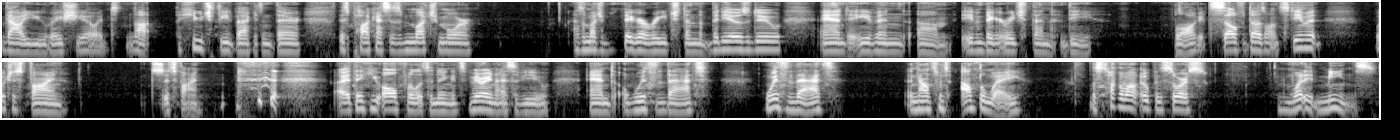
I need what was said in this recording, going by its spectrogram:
value ratio. It's not a huge feedback isn't there. This podcast is much more has a much bigger reach than the videos do, and even um, even bigger reach than the blog itself does on Steemit, which is fine. It's, it's fine. I thank you all for listening. It's very nice of you. And with that, with that, announcements out the way, let's talk about open source and what it means.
